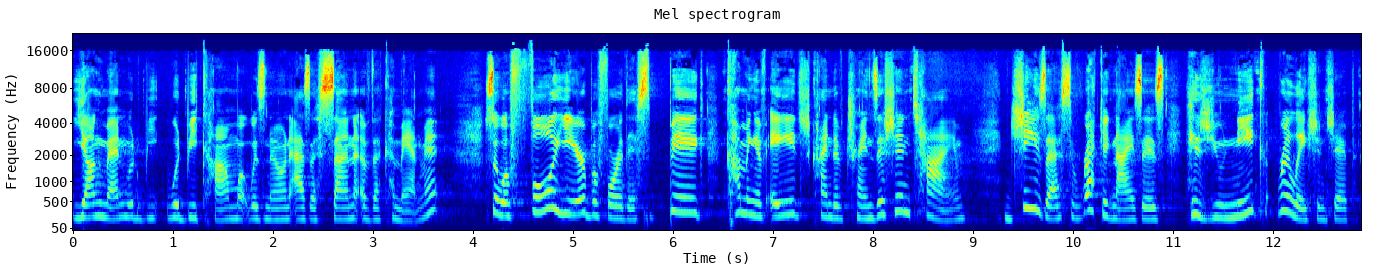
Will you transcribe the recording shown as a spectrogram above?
young men would, be, would become what was known as a son of the commandment, so a full year before this big coming of age kind of transition time, Jesus recognizes his unique relationship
